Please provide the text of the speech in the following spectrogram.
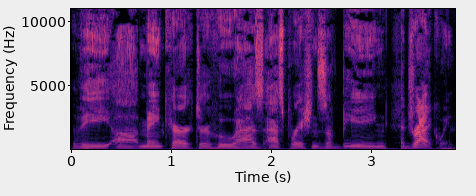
the uh, main character who has aspirations of being a drag queen.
